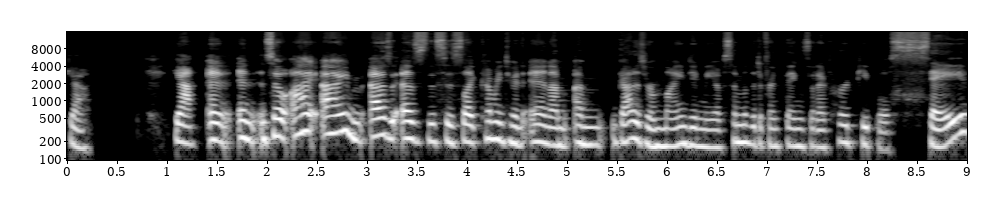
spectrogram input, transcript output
Yeah yeah and, and and so i i'm as as this is like coming to an end i'm i'm god is reminding me of some of the different things that i've heard people say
